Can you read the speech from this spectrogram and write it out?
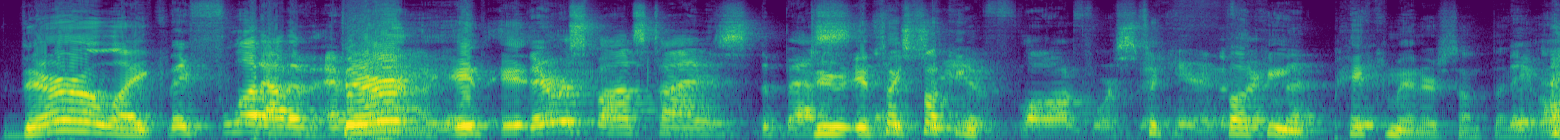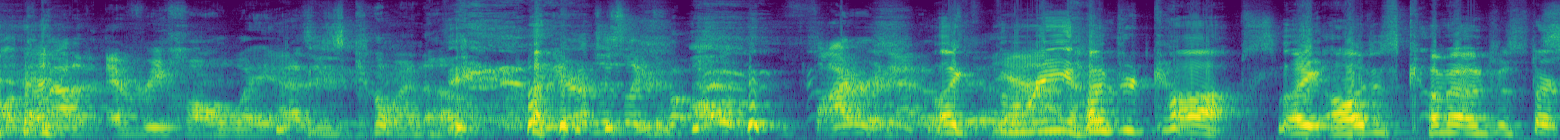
there are like, They flood out of They're- it- it- Their response time is the best. Dude, it's the like fucking- of law enforcement here. And the fucking that they- or something. They all come out of every hallway as he's going up. And they're just like all firing at him. like Yeah. 300 cops, like all just come out and just start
